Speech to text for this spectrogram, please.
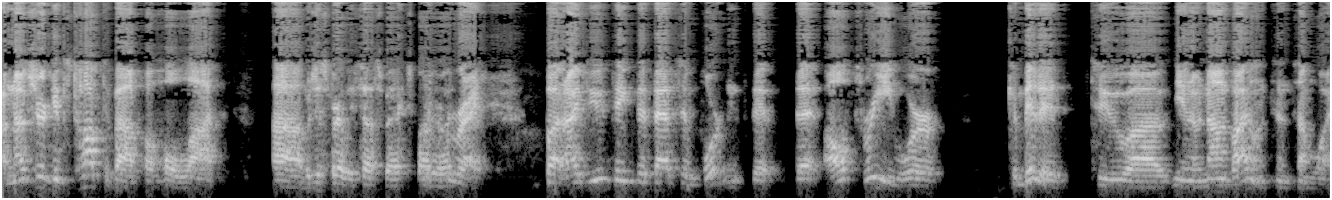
I'm not sure gets talked about a whole lot. Um, which is fairly suspect, by the way. Right. But I do think that that's important, that, that all three were committed to, uh, you know, nonviolence in some way.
